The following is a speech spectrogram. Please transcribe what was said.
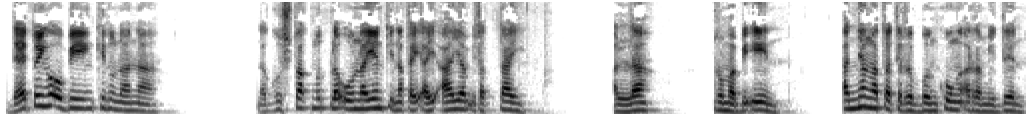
Daytoy nga ubing kinunana, nagustak mo't launayan tinakay ay ayam itatay. Allah, rumabiin, Anya nga tatirabang ko nga aramiden.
